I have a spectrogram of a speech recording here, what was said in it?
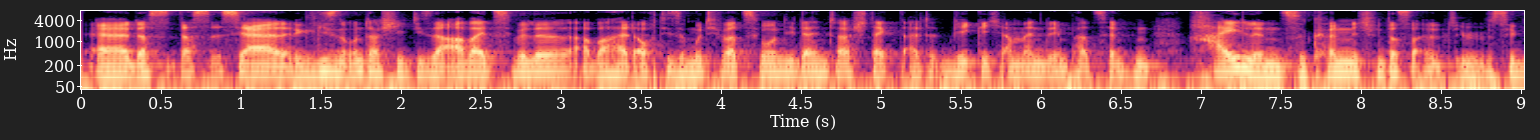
Äh, das, das ist ja ein Riesenunterschied, dieser Arbeitswille, aber halt auch diese Motivation, die dahinter steckt, halt wirklich am Ende den Patienten heilen zu können. Ich finde das halt ein bisschen,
